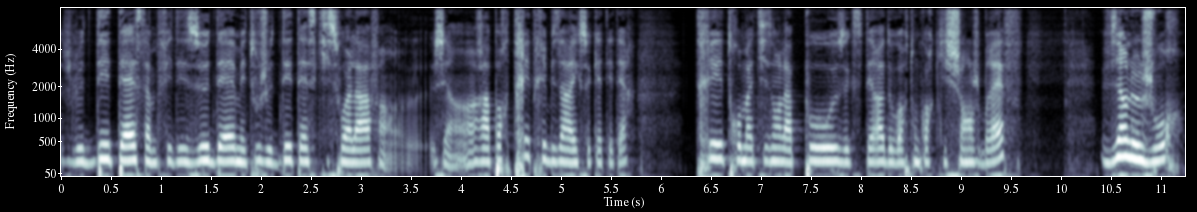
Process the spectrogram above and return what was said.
Je le déteste. Ça me fait des œdèmes et tout. Je déteste qu'il soit là. Enfin, j'ai un rapport très très bizarre avec ce cathéter. Très traumatisant la pause, etc. De voir ton corps qui change. Bref, vient le jour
